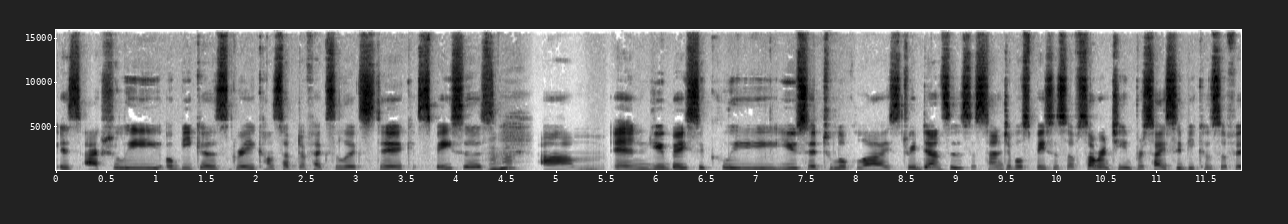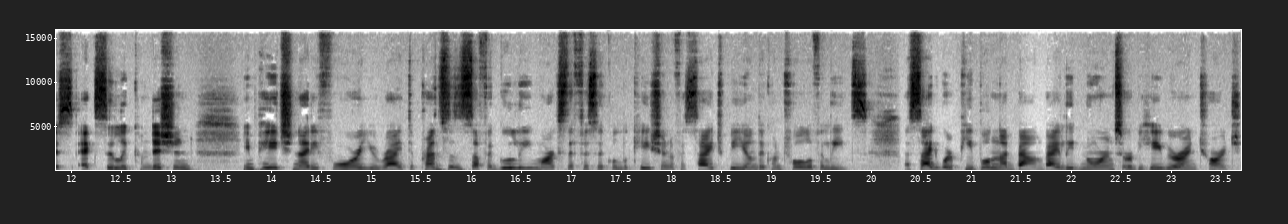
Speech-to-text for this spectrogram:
is actually Obika Gray's concept of exelistic spaces. Mm-hmm. Um, and you basically use it to localize street dances as tangible spaces of sovereignty precisely because of its exilic condition. In page 94, you write The presence of a gully marks the physical location of a site beyond the control of elites, a site where people not bound by elite norms or behavior are in charge.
